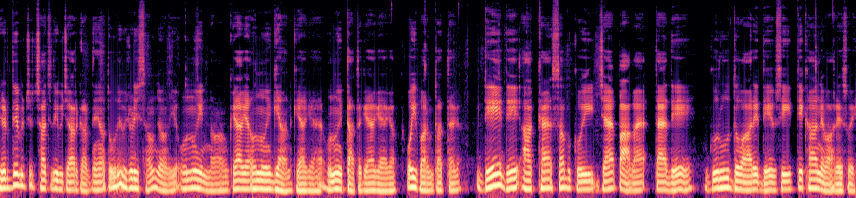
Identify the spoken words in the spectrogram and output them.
ਹਿਰਦੇ ਵਿੱਚ ਸੱਚ ਦੀ ਵਿਚਾਰ ਕਰਦੇ ਹਾਂ, ਤਾਂ ਉਹਦੇ ਵਿੱਚ ਜਿਹੜੀ ਸਮਝ ਆਉਂਦੀ ਹੈ, ਉਹਨੂੰ ਹੀ ਨਾਮ ਕਿਹਾ ਗਿਆ, ਉਹਨੂੰ ਹੀ ਗਿਆਨ ਕਿਹਾ ਗਿਆ ਹੈ, ਉਹਨੂੰ ਹੀ ਤਤ ਕਿਹਾ ਗਿਆ ਹੈਗਾ, ਉਹੀ ਪਰਮ ਤਤ ਹੈਗਾ। ਦੇ ਦੇ ਆਖੈ ਸਭ ਕੋਈ ਜੈ ਭਾਵੈ ਤੈ ਦੇ। ਗੁਰੂ ਦੁਆਰੇ ਦੇਵ ਸੀ, ਤਿਖਾ ਨਿਵਾਰੇ ਸੋਏ।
